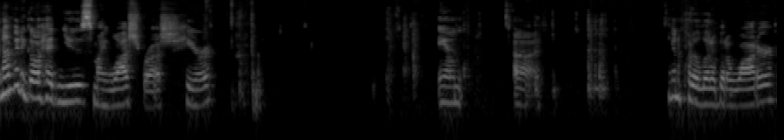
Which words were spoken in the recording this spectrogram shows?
And I'm going to go ahead and use my wash brush here. And uh, I'm going to put a little bit of water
